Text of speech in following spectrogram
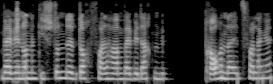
weil wir noch nicht die Stunde doch voll haben, weil wir dachten, wir brauchen da jetzt voll lange.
